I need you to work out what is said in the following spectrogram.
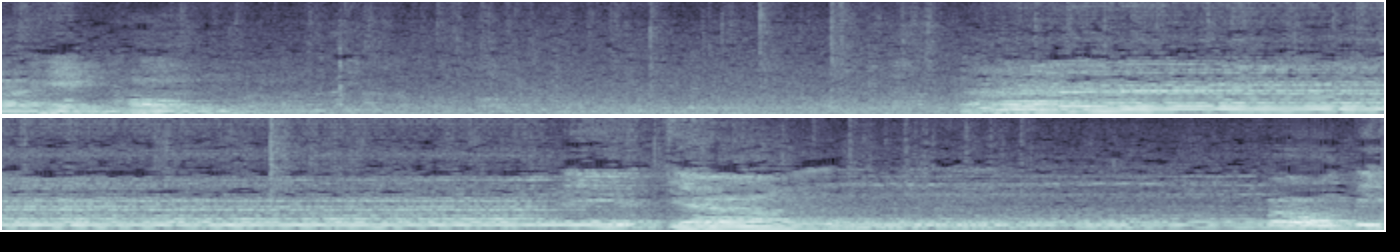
าแห่งห้องอานิจังบ่ตี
